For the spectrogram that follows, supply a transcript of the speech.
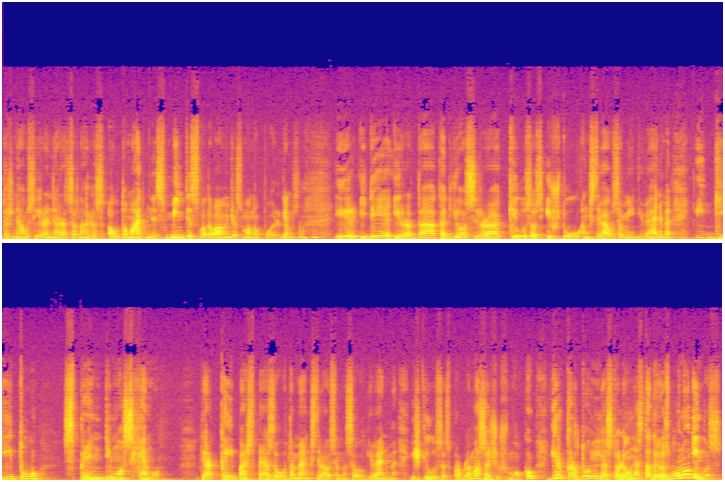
dažniausiai yra neracionalios automatinės mintis vadovaujančios mano poelgiams. -huh. Ir idėja yra ta, kad jos yra kilusios iš tų ankstyviausiame gyvenime įgytų sprendimo schemų. Tai yra, kaip aš spręsdavau tame ankstyviausiame savo gyvenime iškilusias problemas, aš išmokau ir kartoju jas toliau, nes tada jos buvo naudingos.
